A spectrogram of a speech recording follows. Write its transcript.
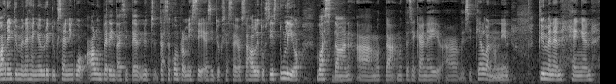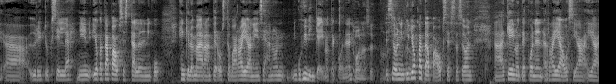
20 hengen yritykseen niin kuin alun perin tai sitten nyt tässä kompromissiesityksessä, jossa hallitus siis tuli jo vastaan, mm. ää, mutta, mutta sekään ei sitten kelvannut, niin kymmenen hengen ää, yrityksille, niin joka tapauksessa tällainen niin kuin henkilömäärään perustava raja, niin sehän on niin kuin hyvin keinotekoinen. Onhan se. Onhan se on niin kuin joka tapauksessa se on ää, keinotekoinen rajaus ja, ja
